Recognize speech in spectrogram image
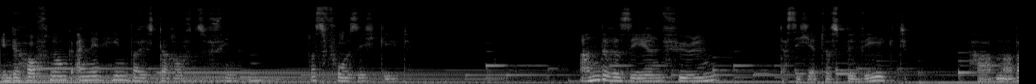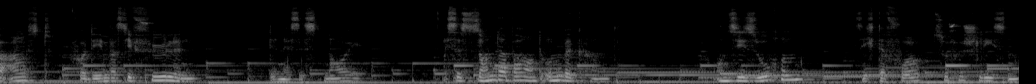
in der Hoffnung, einen Hinweis darauf zu finden, was vor sich geht. Andere Seelen fühlen, dass sich etwas bewegt, haben aber Angst vor dem, was sie fühlen, denn es ist neu. Es ist sonderbar und unbekannt. Und sie suchen, sich davor zu verschließen.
